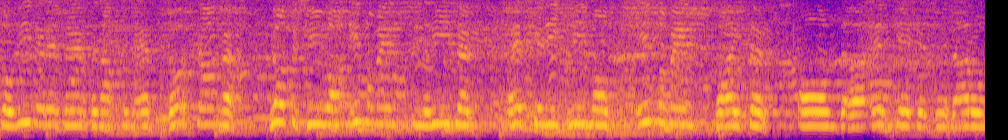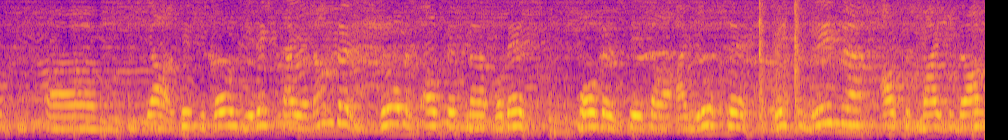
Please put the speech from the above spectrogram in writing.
solide Reserve nach dem ersten Durchgang. Piotr Schiwa im Moment Leader, Evgeny Klimov im Moment Zweiter. Und äh, es geht jetzt nur darum, ähm, ja, sind die Polen direkt beieinander, zuoberst auf dem äh, Podest oder steht da ein Russe mittendrin äh, auf dem zweiten Rang.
